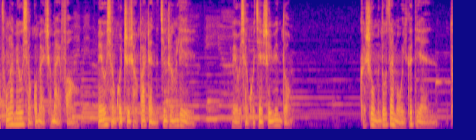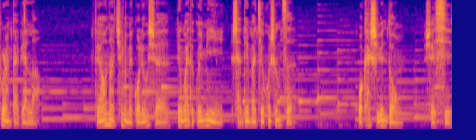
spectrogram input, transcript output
从来没有想过买车买房，没有想过职场发展的竞争力，没有想过健身运动。可是我们都在某一个点突然改变了。菲奥娜去了美国留学，另外的闺蜜闪电般结婚生子。我开始运动、学习，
